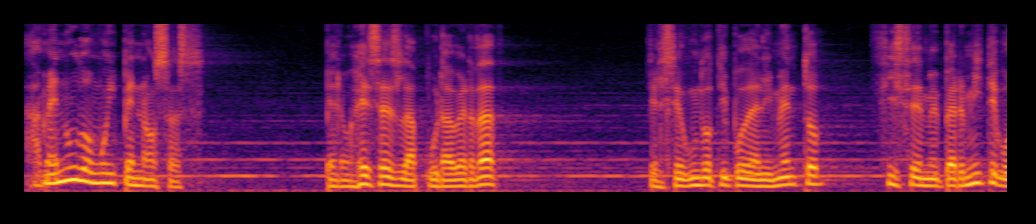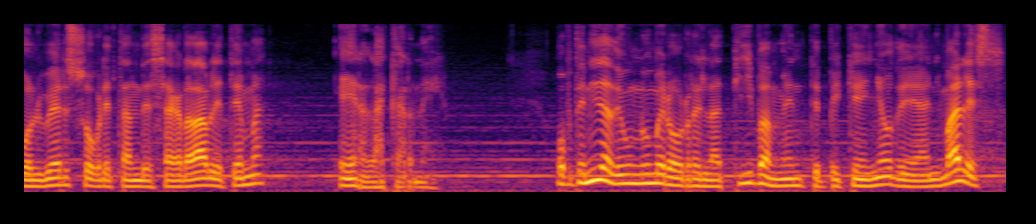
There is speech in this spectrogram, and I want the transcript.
a menudo muy penosas. Pero esa es la pura verdad. El segundo tipo de alimento, si se me permite volver sobre tan desagradable tema, era la carne, obtenida de un número relativamente pequeño de animales,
